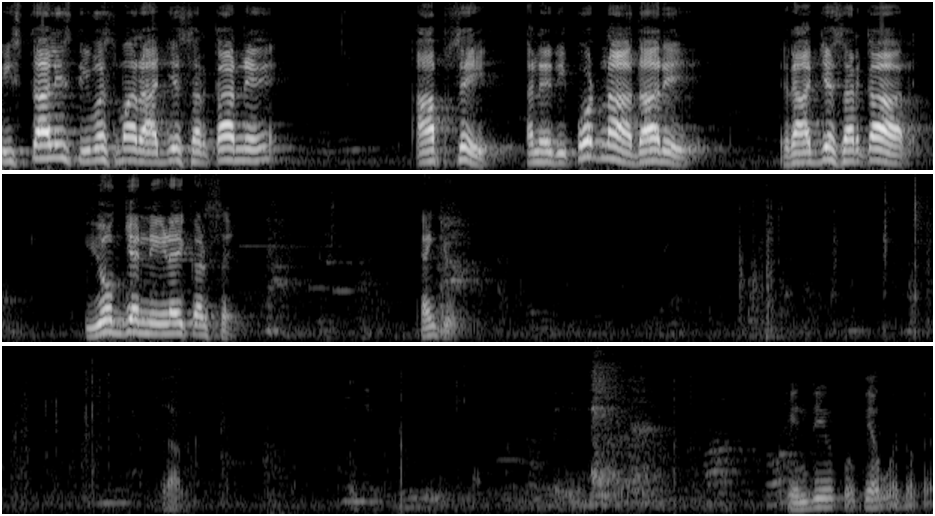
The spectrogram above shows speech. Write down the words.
પિસ્તાલીસ દિવસમાં રાજ્ય સરકારને આપશે અને રિપોર્ટના આધારે રાજ્ય સરકાર યોગ્ય નિર્ણય કરશે થેન્ક યુ હિન્દી को क्या हुआ तो क्या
